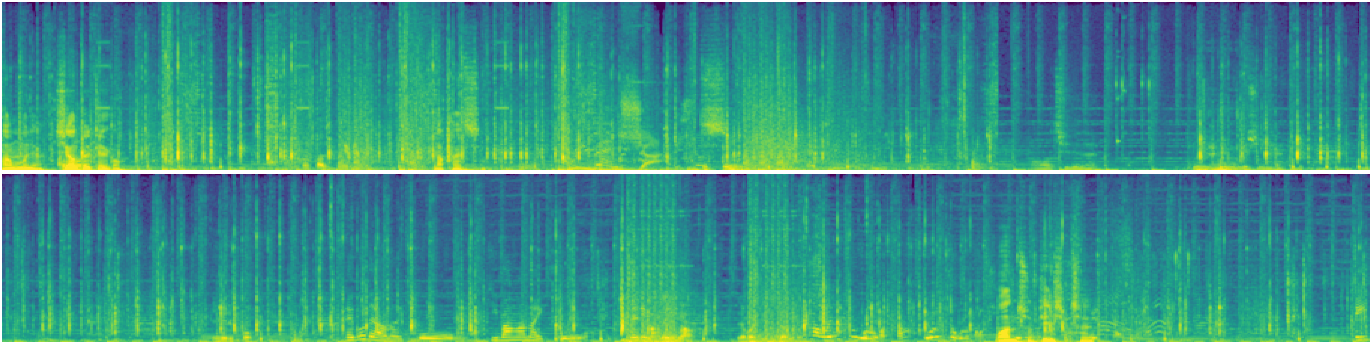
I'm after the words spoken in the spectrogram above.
쌍문이야. 시간 끌게 이거. 끝까지 낙하했어? 어. 지리네. 김주님 계시네 이밀 거 대부대 하나 있고 기방 하나 있고 내리막 내리막 얘만 진짜 하나 왼쪽으로 갔다. 오른쪽으로 다시 완추 P27 AP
